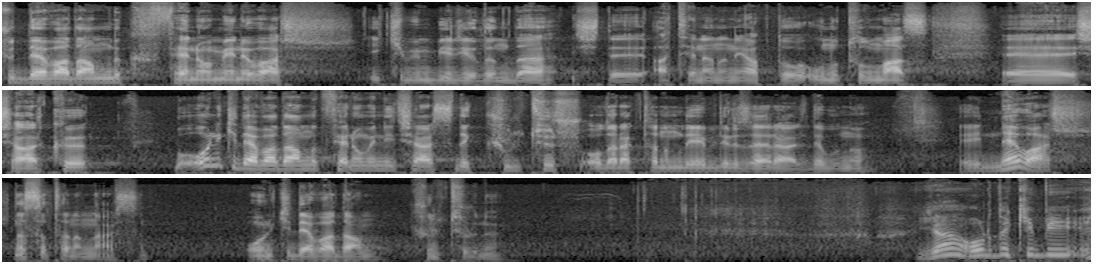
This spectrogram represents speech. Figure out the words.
Şu dev adamlık fenomeni var. 2001 yılında işte Athena'nın yaptığı o unutulmaz e, şarkı. Bu 12 dev adamlık fenomeni içerisinde kültür olarak tanımlayabiliriz herhalde bunu. E, ne var? Nasıl tanımlarsın 12 dev adam kültürünü? Ya oradaki bir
